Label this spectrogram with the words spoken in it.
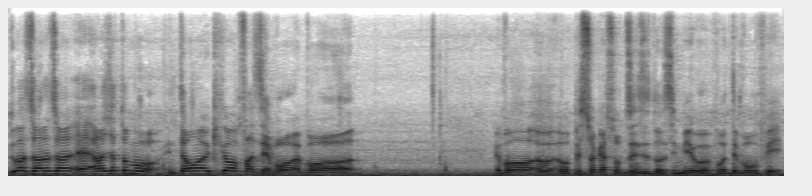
Duas horas é, ela já tomou. Então o que, que eu vou fazer? Eu vou. Eu vou. Eu vou a pessoa gastou 212 mil, eu vou devolver.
